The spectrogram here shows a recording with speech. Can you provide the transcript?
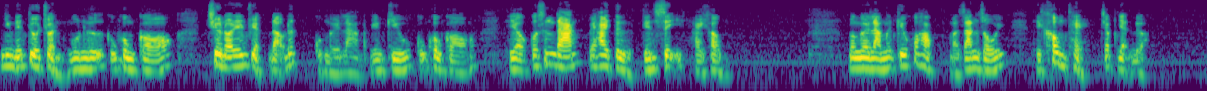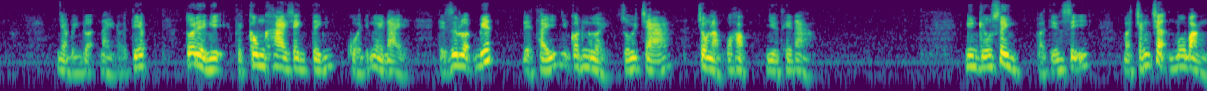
nhưng đến tiêu chuẩn ngôn ngữ cũng không có, chưa nói đến việc đạo đức của người làm nghiên cứu cũng không có, thì họ có xứng đáng với hai từ tiến sĩ hay không? Một người làm nghiên cứu khoa học mà gian dối thì không thể chấp nhận được. Nhà bình luận này nói tiếp, tôi đề nghị phải công khai danh tính của những người này để dư luận biết để thấy những con người dối trá trong làm khoa học như thế nào. Nghiên cứu sinh và tiến sĩ mà trắng trợn mua bằng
